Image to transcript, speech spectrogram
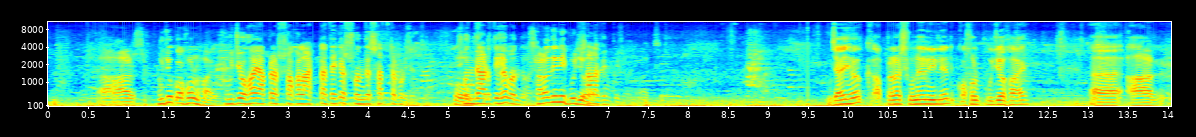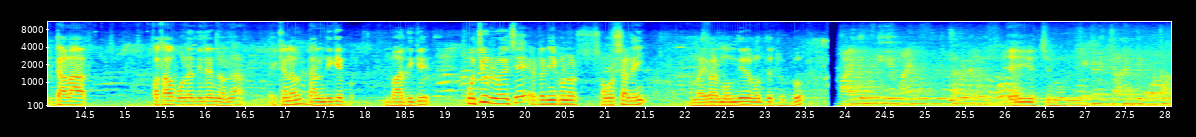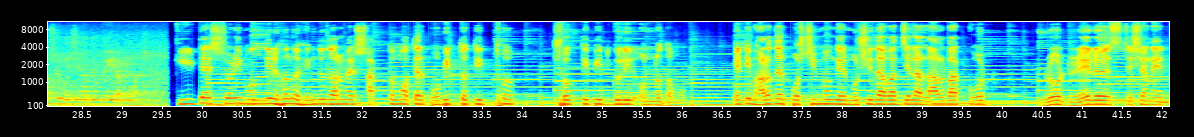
আর পুজো কখন হয়? পুজো হয় আপনার সকাল আটটা থেকে সন্ধ্যে সাতটা পর্যন্ত। সন্ধ্যা আরতি হয়ে বন্ধ হয়। সারাদিনই পুজো? সারাদিন পুজো হয়। আচ্ছা। যাই হোক আপনারা শুনে নিলেন কখন পুজো হয়। আর ডালার কথাও বলে দিলেন ওনা। এখানেও ডান দিকে বা দিকে প্রচুর রয়েছে এটা নিয়ে কোনো সমস্যা নেই। আমরা এবার মন্দিরের মধ্যে ঢুকবো। হচ্ছে মন্দির। হলো হিন্দু ধর্মের শাক্ত মতের পবিত্র তীর্থ শক্তিপীঠগুলির অন্যতম। এটি ভারতের পশ্চিমবঙ্গের মুর্শিদাবাদ জেলার লালবাগ কোর্ট রোড রেলওয়ে স্টেশনের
